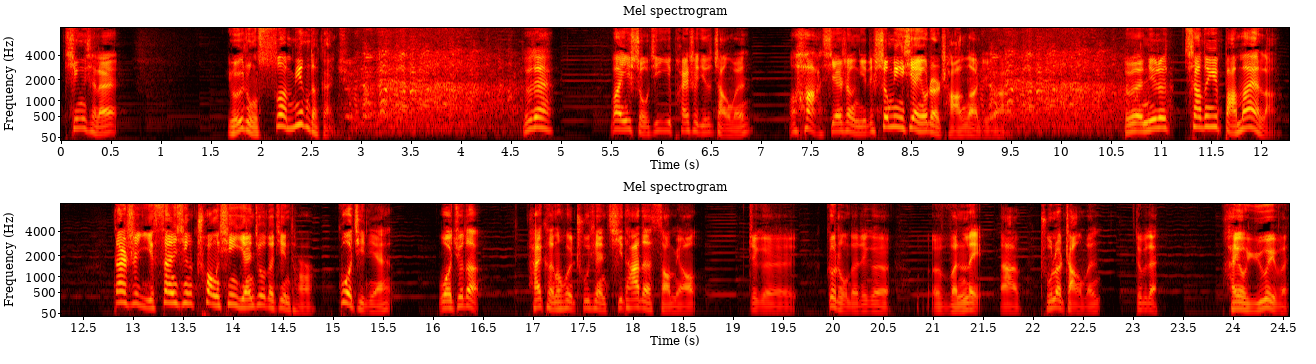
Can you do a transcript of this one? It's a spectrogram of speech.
听起来有一种算命的感觉，对不对？万一手机一拍摄你的掌纹，啊，先生，你这生命线有点长啊，这个，对不对？你这相当于把脉了。但是以三星创新研究的劲头，过几年，我觉得还可能会出现其他的扫描，这个各种的这个呃纹类啊，除了掌纹，对不对？还有鱼尾纹、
